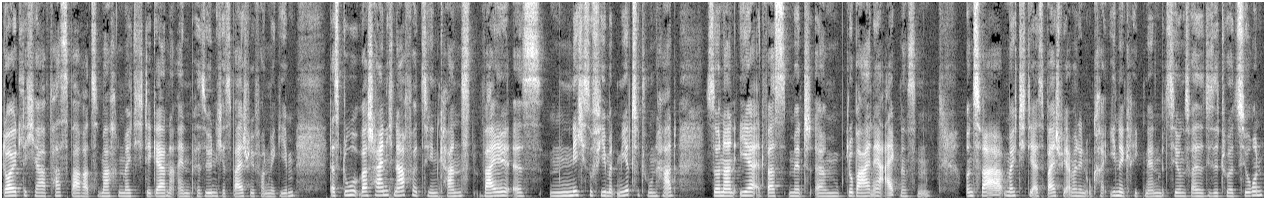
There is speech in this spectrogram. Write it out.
deutlicher, fassbarer zu machen, möchte ich dir gerne ein persönliches Beispiel von mir geben, das du wahrscheinlich nachvollziehen kannst, weil es nicht so viel mit mir zu tun hat, sondern eher etwas mit ähm, globalen Ereignissen. Und zwar möchte ich dir als Beispiel einmal den Ukraine-Krieg nennen, beziehungsweise die Situation,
